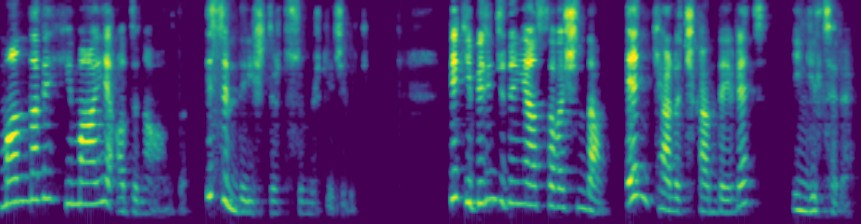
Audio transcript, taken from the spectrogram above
manda ve himaye adını aldı. İsim değiştirdi sömürgecilik. Peki Birinci Dünya Savaşı'ndan en karlı çıkan devlet İngiltere.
